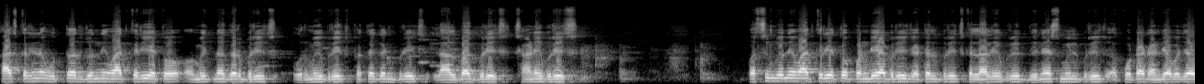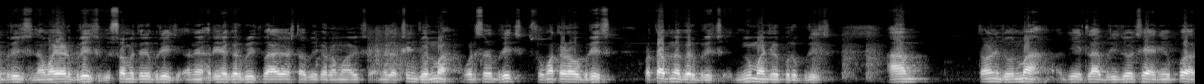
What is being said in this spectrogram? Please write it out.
ખાસ કરીને ઉત્તર ઝોનની વાત કરીએ તો Amitnagar bridge, Urmi bridge, Fatehganj bridge, Lalbaug bridge, Chhani bridge. પશ્ચિમ ઝોનની વાત કરીએ તો Pandya bridge, Atal bridge, Kalali bridge, Dinesh mill bridge, Akota Dandiya Bazar bridge, Navayard bridge, Vishwamitri bridge અને હરિનગર બ્રિજ પર આ વ્યવસ્થા ઊભી કરવામાં આવી છે. અને દક્ષિણ ઝોનમાં Vadsar bridge, Somatalav bridge Pratapnagar bridge, new Manjalpur bridge. આમ ત્રણ ઝોનમાં જે એટલા બ્રિજો છે એની ઉપર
